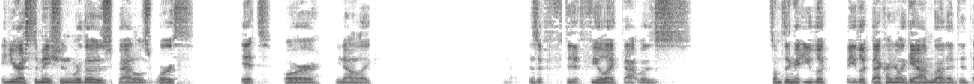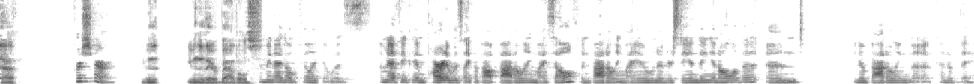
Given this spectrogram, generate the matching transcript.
In your estimation, were those battles worth it, or you know, like, you know, does it did it feel like that was something that you look that you look back on? You're like, yeah, I'm glad I did that. For sure. Even even though they were battles? I mean, I don't feel like it was. I mean, I think in part it was like about battling myself and battling my own understanding and all of it, and you know, battling the kind of the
